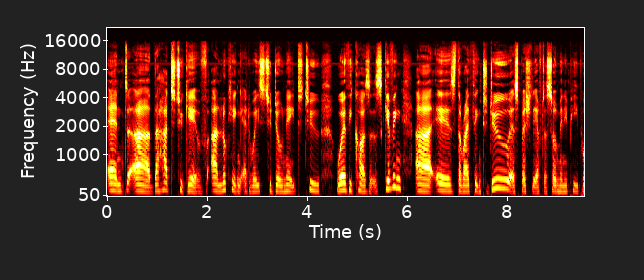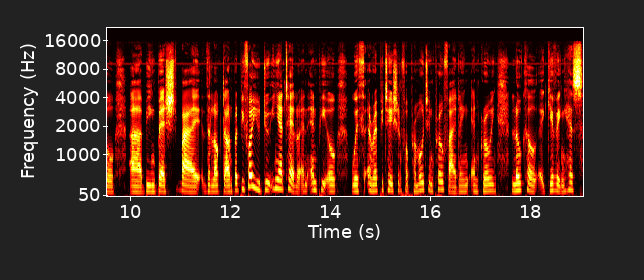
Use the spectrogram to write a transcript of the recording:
and uh, the heart to give are looking at ways to donate to worthy causes. Giving uh, is the right thing to do especially after so many people uh, being bashed by the lockdown. But before you do Inyathelo an NPO with a reputation for promoting profiling and growing local giving has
